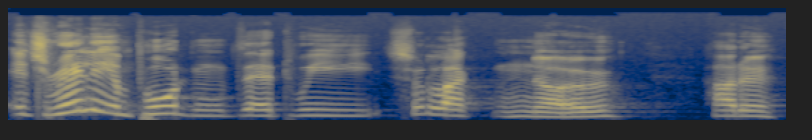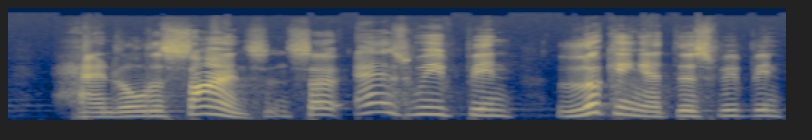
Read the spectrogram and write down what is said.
it's really important that we sort of like know how to handle the signs. And so as we've been looking at this, we've been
